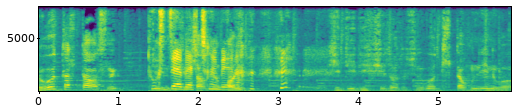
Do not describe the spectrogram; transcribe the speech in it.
нөгөө талдаа бас нэг төгс зай байлчих юм байна. Хэдий дэвшил боловч нөгөө талдаа хүний нөгөө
